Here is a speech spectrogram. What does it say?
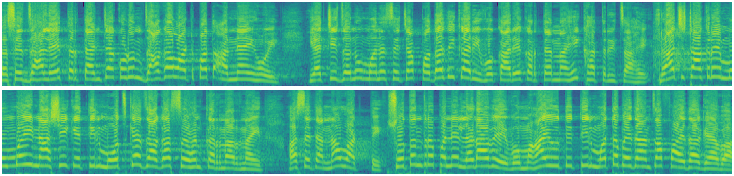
तसे झाले तर त्यांच्याकडून जागा वाटपात अन्याय होईल याची जणू मनसेच्या पदाधिकारी व कार्यकर्त्यांनाही खात्रीच आहे. राज ठाकरे मुंबई नाशिक येथील मोजक्या जागा सहन करणार नाहीत असे त्यांना वाटते. स्वतंत्रपणे लढावे व महायुतीतील मतभेदांचा फायदा घ्यावा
